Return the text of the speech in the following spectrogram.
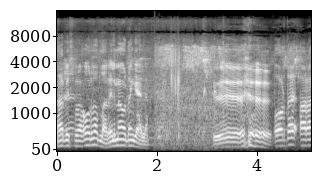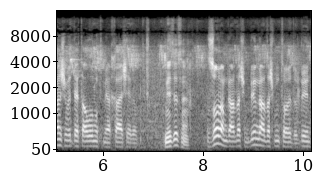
Ha, beş bura, oradadılar. Elə mən oradan gəlirəm. Orada aranjı detalı unutmayaq, xahiş edirəm. Necəsən? Zoram qardaşım, bu gün qardaşımın toyudur. Bu gün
